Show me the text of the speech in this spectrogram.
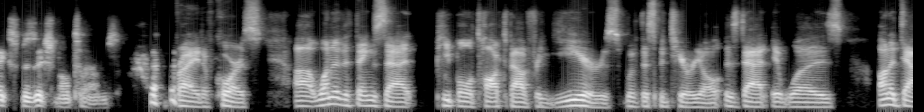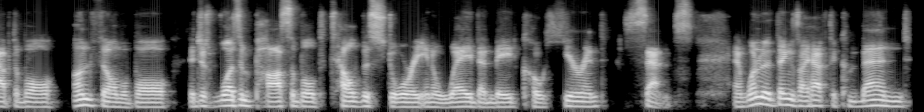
expositional terms. Right of course. Uh, one of the things that people talked about for years with this material is that it was unadaptable unfilmable. It just wasn't possible to tell this story in a way that made coherent sense. And one of the things i have to commend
